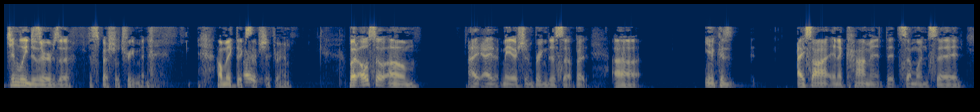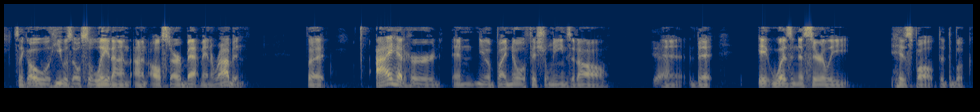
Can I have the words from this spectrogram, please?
Jim Lee deserves a, a special treatment. I'll make the exception for him. But also, um, I, I maybe I shouldn't bring this up, but uh, you know, because I saw in a comment that someone said it's like, oh well, he was also late on on All Star Batman and Robin, but I had heard, and you know, by no official means at all, Yeah. uh, that it wasn't necessarily his fault that the book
